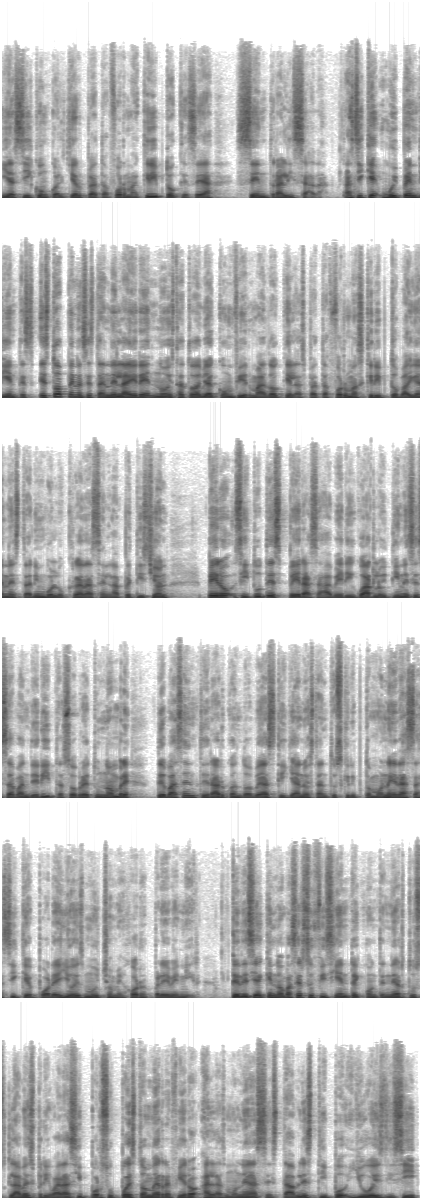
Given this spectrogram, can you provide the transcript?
y así con cualquier plataforma cripto que sea centralizada. Así que muy pendientes, esto apenas está en el aire, no está todavía confirmado que las plataformas cripto vayan a estar involucradas en la petición, pero si tú te esperas a averiguarlo y tienes esa banderita sobre tu nombre, te vas a enterar cuando veas que ya no están tus criptomonedas, así que por ello es mucho mejor prevenir. Te decía que no va a ser suficiente con tener tus claves privadas y por supuesto me refiero a las monedas estables tipo USDC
